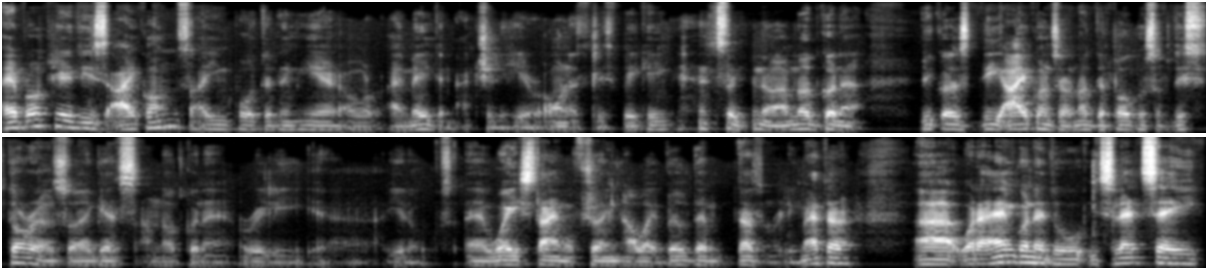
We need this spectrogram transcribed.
I brought here these icons. I imported them here or I made them actually here honestly speaking. So you know I'm not gonna because the icons are not the focus of this tutorial so I guess I'm not gonna really uh, you know uh, waste time of showing how I build them. Doesn't really matter. Uh, what I am gonna do is let's say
